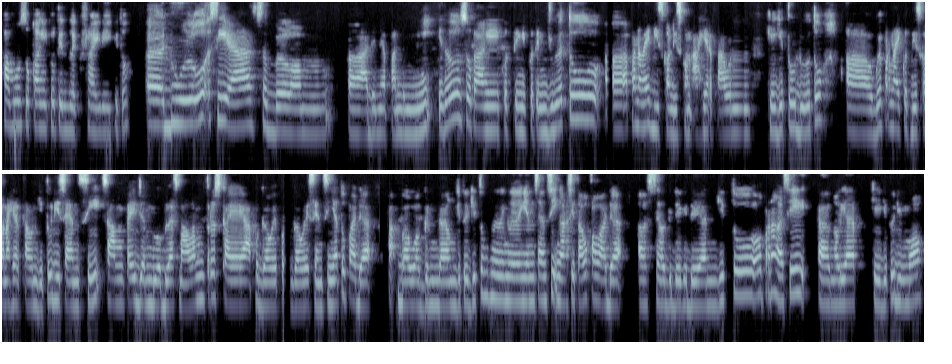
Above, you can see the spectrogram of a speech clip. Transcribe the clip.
kamu suka ngikutin Black Friday gitu? Eh, dulu sih ya sebelum uh, adanya pandemi itu suka ngikutin-ngikutin juga tuh uh, apa namanya diskon-diskon akhir tahun kayak gitu dulu tuh uh, gue pernah ikut diskon akhir tahun gitu di Sensi sampai jam 12 malam terus kayak pegawai-pegawai Sensinya tuh pada bawa gendang gitu-gitu ngeliling-ngelilingin Sensi ngasih tahu kalau ada uh, sale gede-gedean gitu. Oh pernah gak sih uh, ngelihat kayak gitu di mall?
